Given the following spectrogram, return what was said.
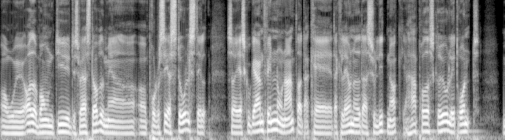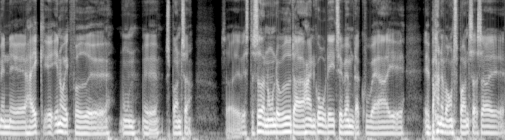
Og øh, Oddervogn, de er desværre stoppet med at, at producere stålstel, så jeg skulle gerne finde nogle andre, der kan, der kan lave noget, der er solidt nok. Jeg har prøvet at skrive lidt rundt, men øh, har ikke øh, endnu ikke fået øh, nogen øh, sponsor. Så øh, hvis der sidder nogen derude, der har en god idé til, hvem der kunne være øh, øh, barnevognssponsor, så, øh,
